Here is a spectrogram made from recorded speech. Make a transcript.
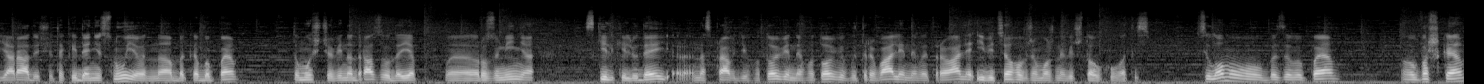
я радий, що такий день існує на БКБП, тому що він одразу дає е, розуміння, скільки людей е, насправді готові, не готові, витривалі, не витривалі, і від цього вже можна відштовхуватись. В цілому БЗВП е, важке,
